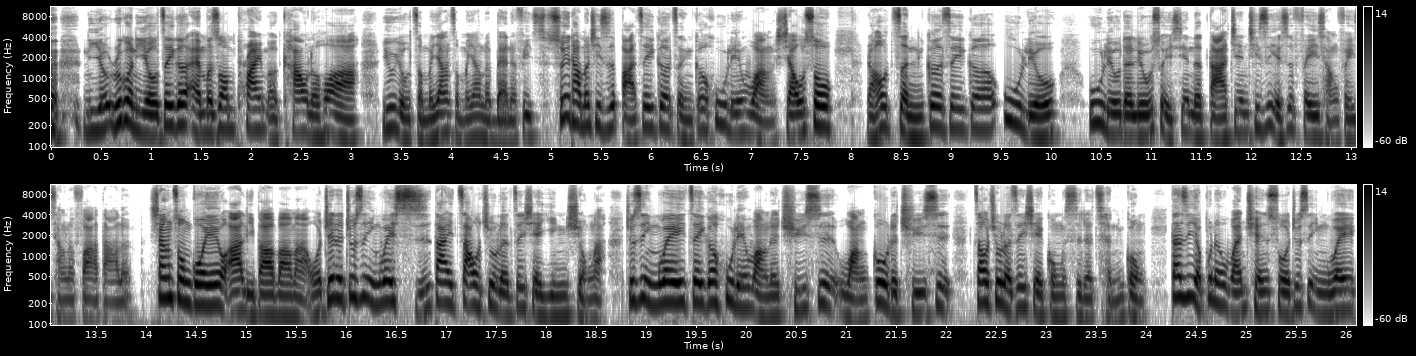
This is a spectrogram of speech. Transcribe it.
你有，如果你有这个 Amazon。Prime account 的话，又有怎么样怎么样的 benefit 所以他们其实把这个整个互联网销售，然后整个这个物流。物流的流水线的搭建其实也是非常非常的发达了。像中国也有阿里巴巴嘛，我觉得就是因为时代造就了这些英雄啊，就是因为这个互联网的趋势、网购的趋势，造就了这些公司的成功。但是也不能完全说就是因为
